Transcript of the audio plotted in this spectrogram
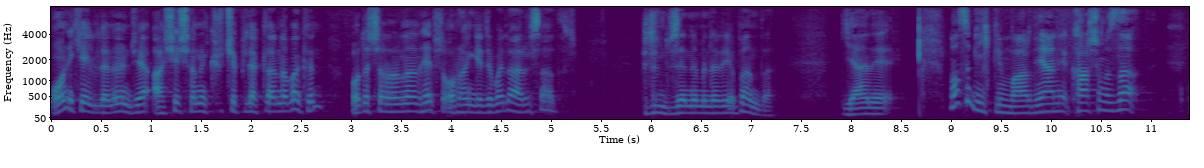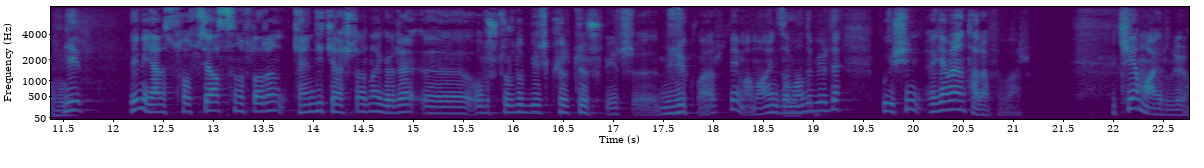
12 Eylül'den önce Ayşe Şan'ın Kürtçe plaklarına bakın. O da çalanların hepsi Orhan Gencebay ile Sağ'dır. Bütün düzenlemeleri yapan da. Yani Nasıl bir iklim vardı? Yani karşımızda bir değil mi? Yani sosyal sınıfların kendi ihtiyaçlarına göre e, oluşturduğu bir kültür, bir e, müzik var değil mi? Ama aynı zamanda bir de bu işin egemen tarafı var. İkiye mi ayrılıyor?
